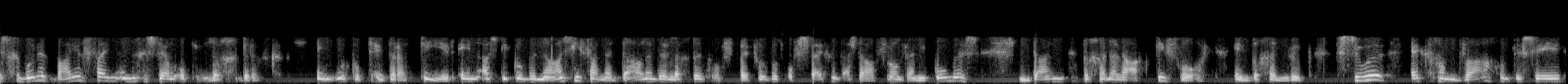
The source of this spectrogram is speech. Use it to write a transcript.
is gewoonlik baie fyn ingestel op lugdruk en ook op temperatuur en as die kombinasie van 'n dalende ligte of byvoorbeeld opstygend as daar 'n front aan die kom is, dan begin hulle aktief word en begin roep. So ek gaan waag om te sê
